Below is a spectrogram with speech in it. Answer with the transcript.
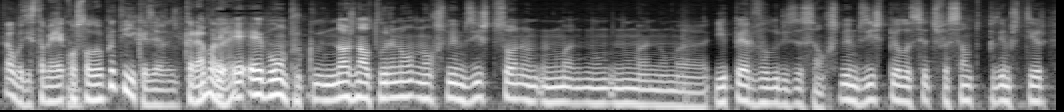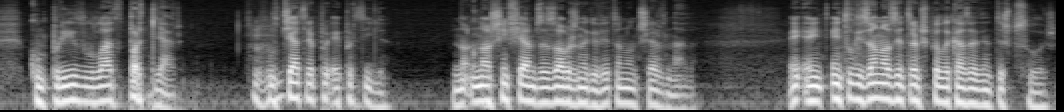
Então, mas isso também é consolador para ti, quer dizer, caramba, não é? É, é bom, porque nós na altura não, não recebemos isto só numa, numa, numa hipervalorização, recebemos isto pela satisfação de podermos ter cumprido o lado de partilhar. Uhum. O teatro é, é partilha. No, nós, se enfiarmos as obras na gaveta, não nos serve nada. Em, em, em, televisão, nós entramos pela casa dentro das pessoas.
